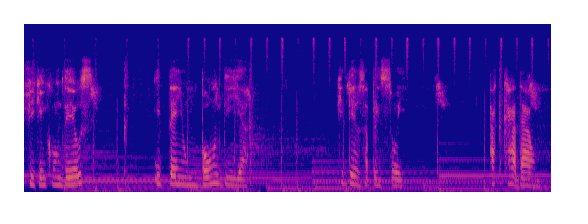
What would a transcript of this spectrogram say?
Fiquem com Deus e tenham um bom dia. Que Deus abençoe a cada um.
